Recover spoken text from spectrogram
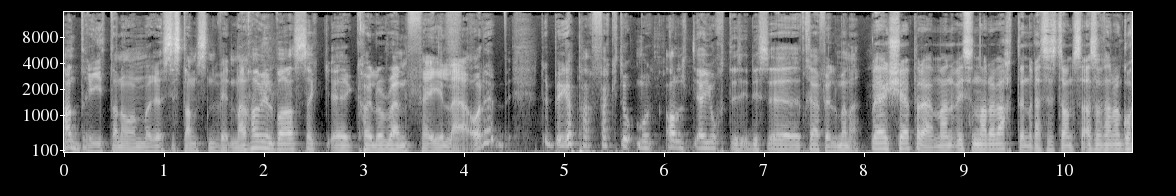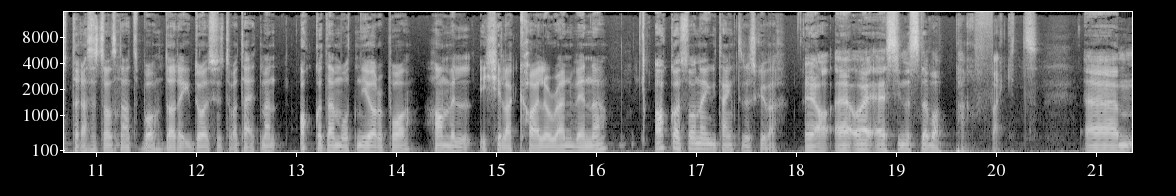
han driter nå om resistansen vinner. Han vil bare se uh, Kylo Ren feile. Og det, det, bygger perfekt opp mot alt de har gjort i, disse tre filmene. Jeg kjøper det, men hvis han hadde vært en resistanse Altså hvis han hadde gått til resistansen etterpå, da hadde jeg, da syntes det var teit. Men akkurat den måten de gjør det på Han vil ikke la Kylo Ren vinne. Akkurat sånn jeg tenkte det skulle være. Ja, eh, og jeg, jeg synes det var perfekt. Um,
